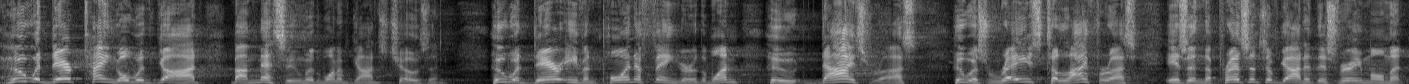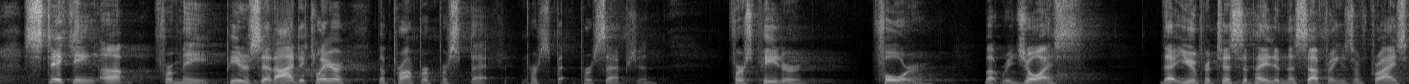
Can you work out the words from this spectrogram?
who would dare tangle with God by messing with one of God's chosen? Who would dare even point a finger? The one who dies for us, who was raised to life for us, is in the presence of God at this very moment, sticking up for me. Peter said, I declare the proper perspe- perception. 1 Peter 4 But rejoice that you participate in the sufferings of Christ,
